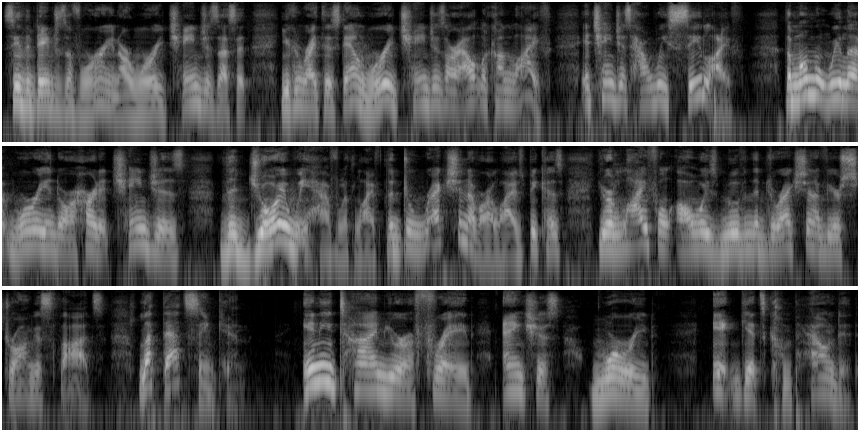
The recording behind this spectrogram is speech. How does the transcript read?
See the dangers of worrying. Our worry changes us. It, you can write this down. Worry changes our outlook on life. It changes how we see life. The moment we let worry into our heart, it changes the joy we have with life, the direction of our lives, because your life will always move in the direction of your strongest thoughts. Let that sink in. Anytime you're afraid, anxious, worried, it gets compounded.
